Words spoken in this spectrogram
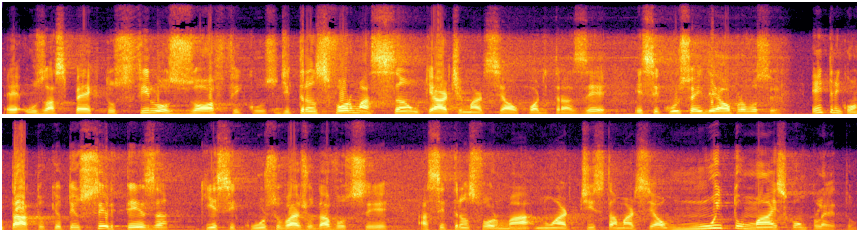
é, os aspectos filosóficos de transformação que a arte marcial pode trazer, esse curso é ideal para você. Entre em contato que eu tenho certeza que esse curso vai ajudar você a se transformar num artista marcial muito mais completo.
